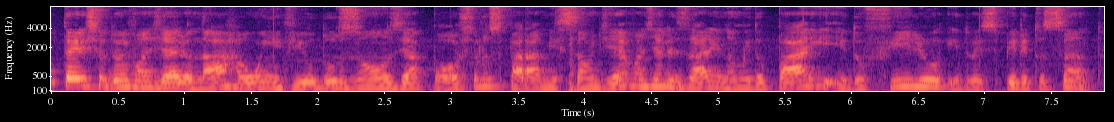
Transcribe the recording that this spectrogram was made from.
O texto do Evangelho narra o envio dos onze apóstolos para a missão de evangelizar em nome do Pai e do Filho e do Espírito Santo.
